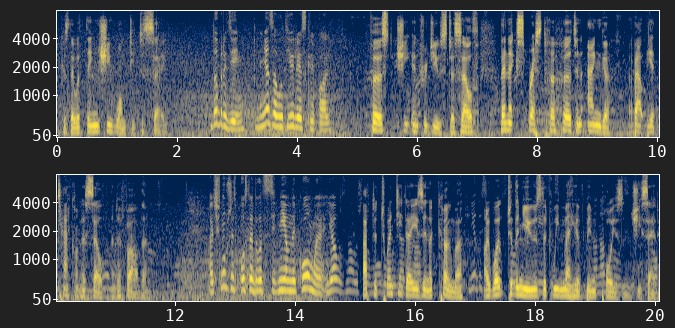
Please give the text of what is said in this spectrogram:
because there were things she wanted to say. Добрый день. Меня зовут Юлия Скрипаль. First, she introduced herself, then expressed her hurt and anger about the attack on herself and her father. After 20 days in a coma, I woke to the news that we may have been poisoned, she said.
